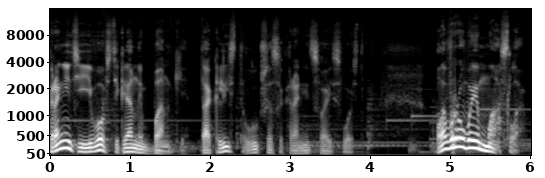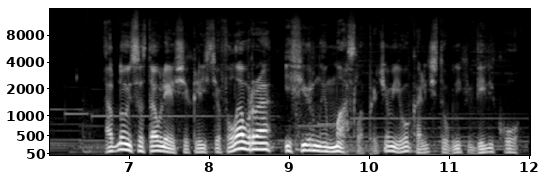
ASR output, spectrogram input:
Храните его в стеклянной банке, так лист лучше сохранит свои свойства. Лавровое масло. Одно из составляющих листьев лавра – эфирное масло, причем его количество в них велико –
